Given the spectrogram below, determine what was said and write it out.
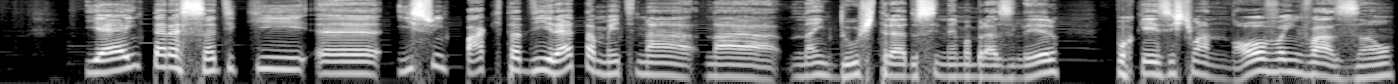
E é interessante que uh, isso impacta diretamente na, na, na indústria do cinema brasileiro, porque existe uma nova invasão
